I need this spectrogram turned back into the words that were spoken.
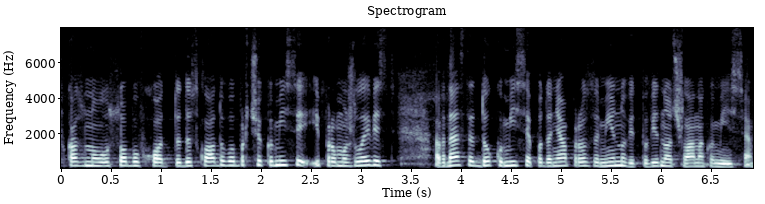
вказану особу входити до складу виборчої комісії, і про можливість внести до комісії подання подання про заміну відповідного члена комісії.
